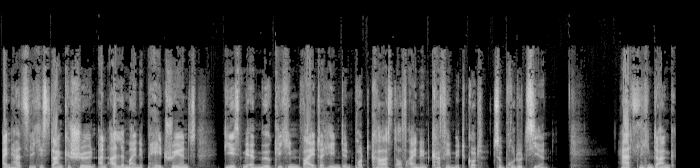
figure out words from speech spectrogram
Ein herzliches Dankeschön an alle meine Patreons, die es mir ermöglichen, weiterhin den Podcast auf einen Kaffee mit Gott zu produzieren. Herzlichen Dank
